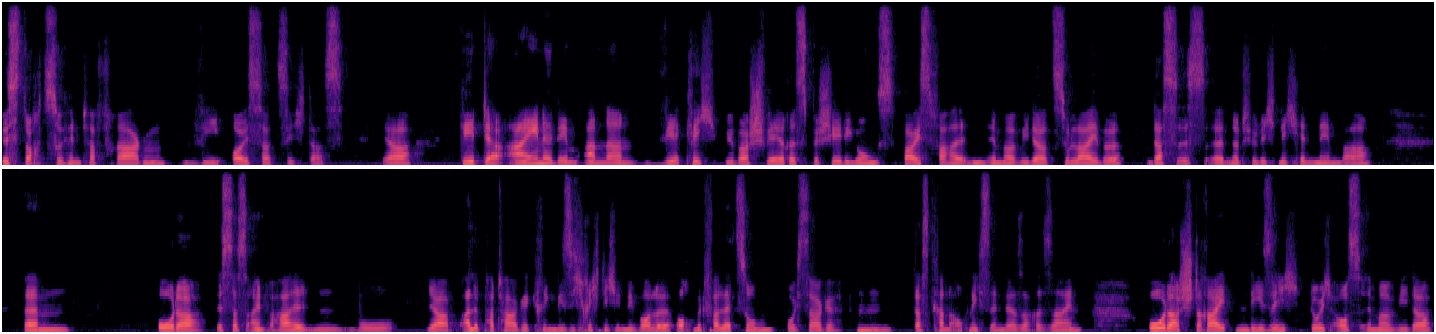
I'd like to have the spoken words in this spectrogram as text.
ist doch zu hinterfragen, wie äußert sich das? Ja, geht der eine dem anderen wirklich über schweres Beschädigungs-Beißverhalten immer wieder zu Leibe? Das ist äh, natürlich nicht hinnehmbar. Ähm, oder ist das ein Verhalten, wo ja, alle paar Tage kriegen die sich richtig in die Wolle, auch mit Verletzungen, wo ich sage, hm, das kann auch nicht Sinn der Sache sein. Oder streiten die sich durchaus immer wieder,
